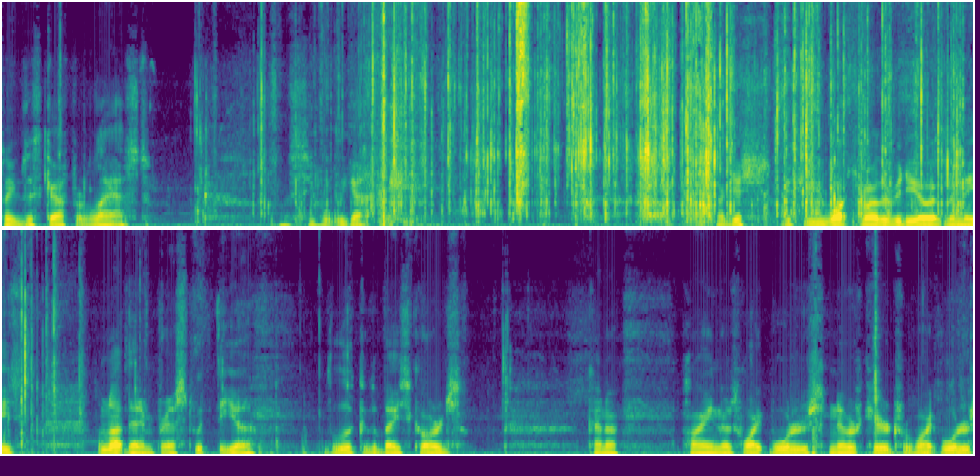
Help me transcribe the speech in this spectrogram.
Save this guy for last. Let's see what we got. I guess if you watch my other video opening these, I'm not that impressed with the, uh, the look of the base cards. Kind of plain, those white borders. Never cared for white borders.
